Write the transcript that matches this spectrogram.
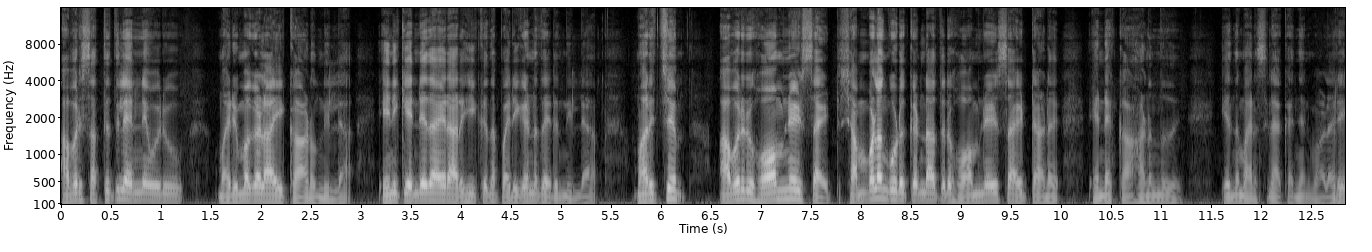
അവർ സത്യത്തിൽ എന്നെ ഒരു മരുമകളായി കാണുന്നില്ല. എനിക്ക് എന്റേതായ അർഹിക്കുന്ന പരിഗണന തരുന്നില്ല. മറിച്ച് അവരൊരു ഹോം നേഴ്സായിട്ട് ശമ്പളം കൊടുക്കേണ്ടാത്തൊരു ഹോം നേഴ്സായിട്ടാണ് എന്നെ കാണുന്നത് എന്ന് മനസ്സിലാക്കാൻ ഞാൻ വളരെ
